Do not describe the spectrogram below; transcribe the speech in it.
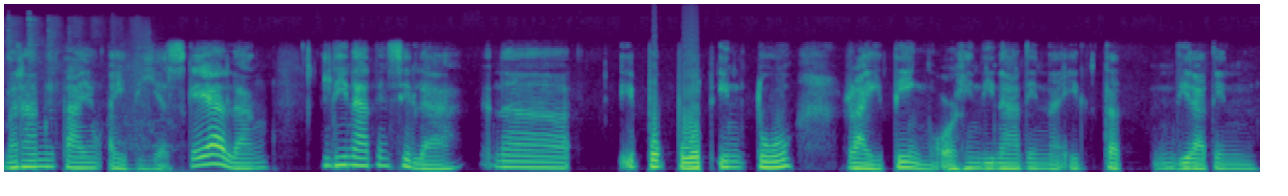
Marami tayong ideas. Kaya lang hindi natin sila na ipuput into writing or hindi natin na itat, hindi natin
